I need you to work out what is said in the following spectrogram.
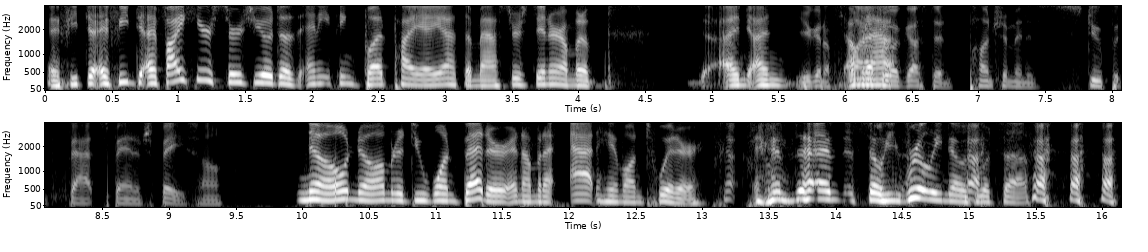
if he if he if I hear Sergio does anything but paella at the Masters dinner, I'm gonna. I, I'm, You're gonna fly gonna to ha- Augusta and punch him in his stupid fat Spanish face, huh? No, no, I'm gonna do one better, and I'm gonna at him on Twitter, and then so he really knows what's up.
